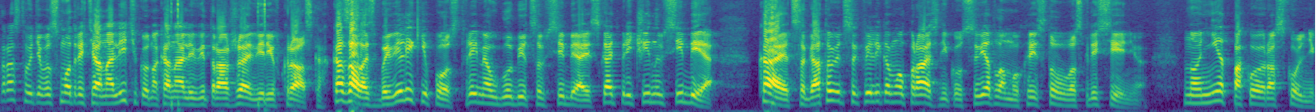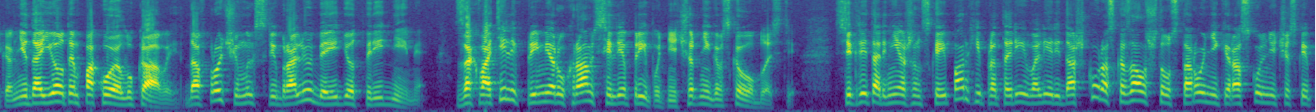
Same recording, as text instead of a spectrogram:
Здравствуйте, вы смотрите аналитику на канале Витражи о вере в красках. Казалось бы, Великий пост, время углубиться в себя, искать причины в себе, каяться, готовиться к великому празднику, светлому Христову воскресению. Но нет покоя раскольникам, не дает им покоя лукавый. Да, впрочем, их сребролюбие идет перед ними. Захватили, к примеру, храм в селе Припутни Черниговской области – Секретарь Нежинской епархии протарей Валерий Дашко рассказал, что сторонники раскольнической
